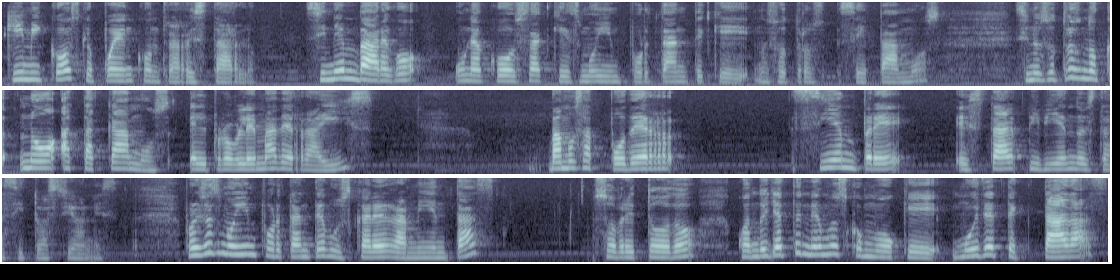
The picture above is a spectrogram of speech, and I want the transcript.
químicos que pueden contrarrestarlo. Sin embargo, una cosa que es muy importante que nosotros sepamos, si nosotros no, atacamos el problema de raíz, vamos a poder siempre estar viviendo estas situaciones. Por eso es muy importante buscar herramientas, sobre todo cuando ya tenemos como que muy detectadas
